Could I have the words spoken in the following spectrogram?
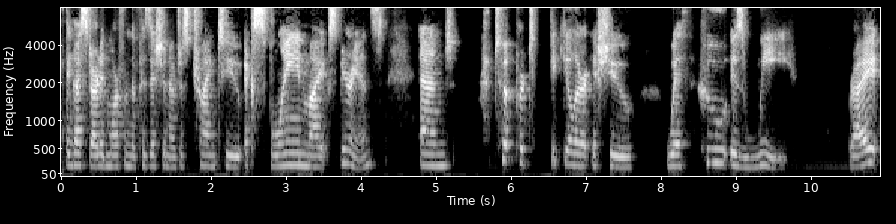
I think I started more from the position of just trying to explain my experience and took particular issue with who is we, right?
